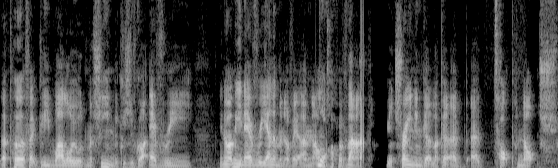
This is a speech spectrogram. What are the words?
a perfectly well oiled machine because you've got every, you know what I mean? Every element of it. And on Yeah. top of that, you're training at like a, a, a top notch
